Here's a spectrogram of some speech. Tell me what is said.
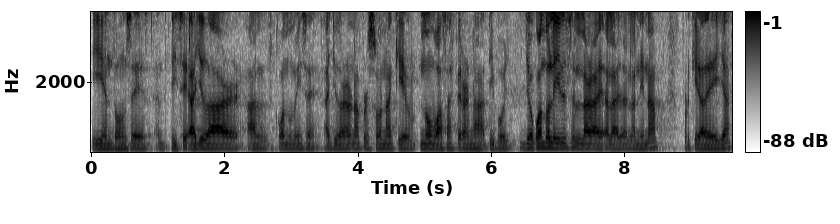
Y entonces dice ayudar, al, cuando me dice ayudar a una persona que no vas a esperar nada. Tipo, yo cuando leí el celular a la, a la nena, porque era de ella,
